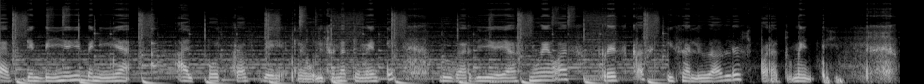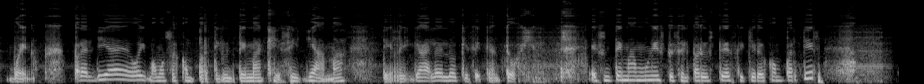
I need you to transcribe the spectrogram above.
Hola, ¿cómo estás? Y bienvenida al podcast de Revoluciona tu mente, lugar de ideas nuevas, frescas y saludables para tu mente. Bueno, para el día de hoy vamos a compartir un tema que se llama Te regalo lo que se te antoje. Es un tema muy especial para ustedes que quiero compartir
